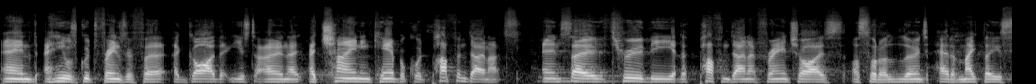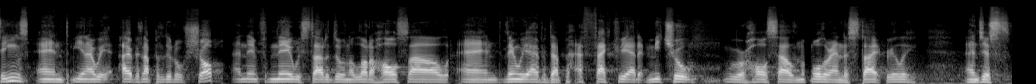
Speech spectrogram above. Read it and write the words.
And, and he was good friends with a, a guy that used to own a, a, chain in Canberra called Puffin Donuts. And so through the, the Puffin Donut franchise, I sort of learned how to make these things. And, you know, we opened up a little shop. And then from there, we started doing a lot of wholesale. And then we opened up a factory out at Mitchell. We were wholesaling all around the state, really. And just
